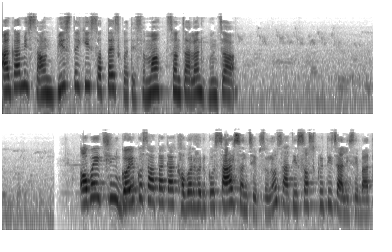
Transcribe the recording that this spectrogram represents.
आगामी साउन बीसदेखि सत्ताइस गतेसम्म सञ्चालन हुन्छ। अब एकछिन गएको साताका खबरहरूको सार संक्षेप सुनौ साथी संस्कृति चालिसेबाट।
